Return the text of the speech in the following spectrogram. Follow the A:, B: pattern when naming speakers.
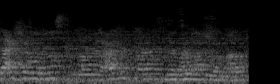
A: 11 ونص العادة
